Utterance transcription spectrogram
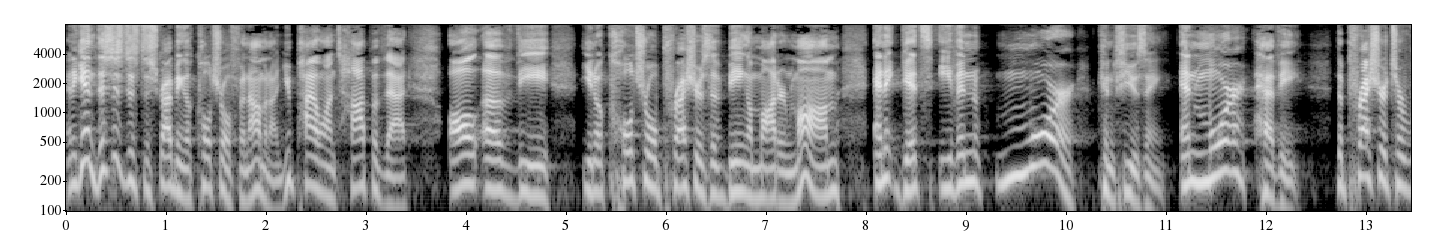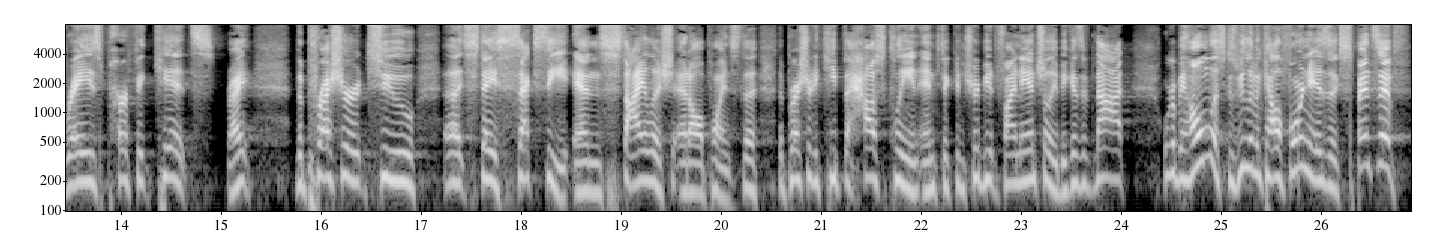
And again, this is just describing a cultural phenomenon. You pile on top of that all of the, you know, cultural pressures of being a modern mom, and it gets even more confusing and more heavy the pressure to raise perfect kids, right? The pressure to uh, stay sexy and stylish at all points. The, the pressure to keep the house clean and to contribute financially because if not, we're gonna be homeless because we live in California is expensive.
